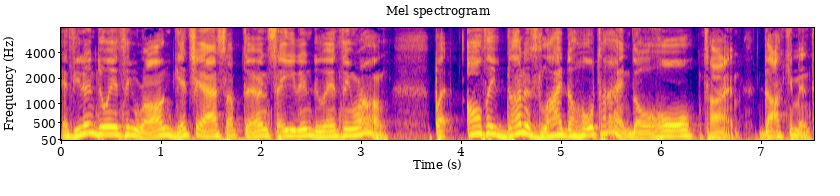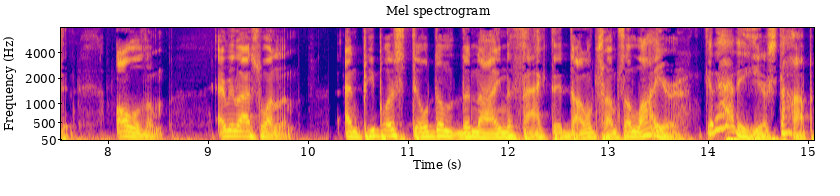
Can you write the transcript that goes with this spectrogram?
If you didn't do anything wrong, get your ass up there and say you didn't do anything wrong. But all they've done is lied the whole time, the whole time, documented, all of them, every last one of them. And people are still de- denying the fact that Donald Trump's a liar. Get out of here. Stop.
